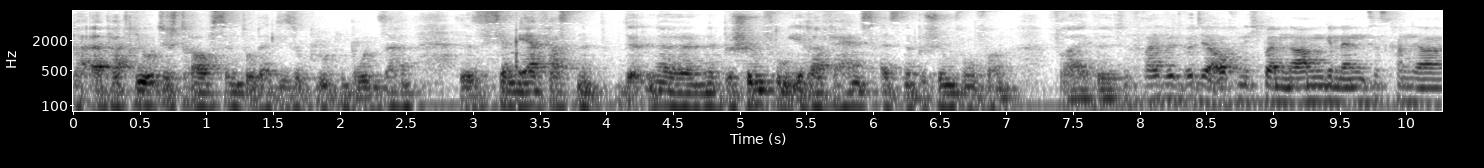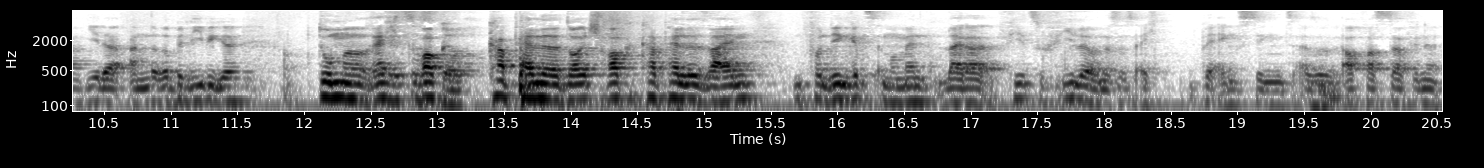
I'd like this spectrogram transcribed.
äh, patriotisch drauf sind oder die so Blut- und Bodensachen. Also es ist ja mehr fast eine, eine, eine Beschimpfung ihrer Fans als eine Beschimpfung von Freiwild. Freiwild wird ja auch nicht beim Namen genannt. Es kann ja jede andere beliebige dumme. Rechtsrockkapelle, Deutschrockkapelle sein. Und von denen gibt es im Moment leider viel zu viele und das ist echt beängstigend. Also auch was da für eine,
